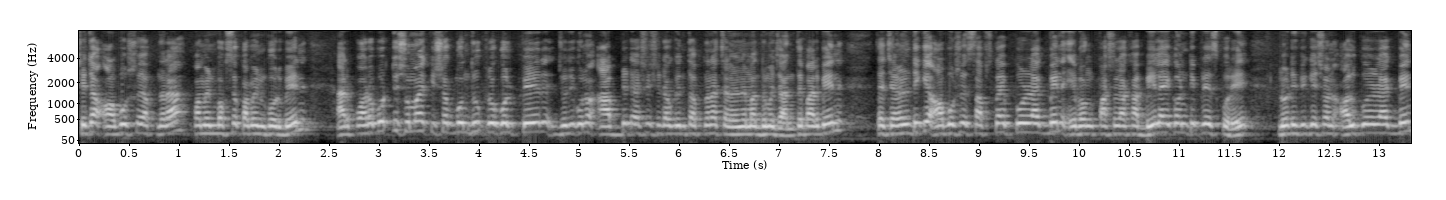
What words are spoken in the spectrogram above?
সেটা অবশ্যই আপনারা কমেন্ট বক্সে কমেন্ট করবেন। আর পরবর্তী সময় কৃষক বন্ধু প্রকল্পের যদি কোনো আপডেট আসে, সেটাও কিন্তু আপনারা চ্যানেলের মাধ্যমে জানতে পারবেন। তাই চ্যানেলটিকে অবশ্যই সাবস্ক্রাইব করে রাখবেন এবং পাশে রাখা বেল আইকনটি প্রেস করে নোটিফিকেশন অল করে রাখবেন।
